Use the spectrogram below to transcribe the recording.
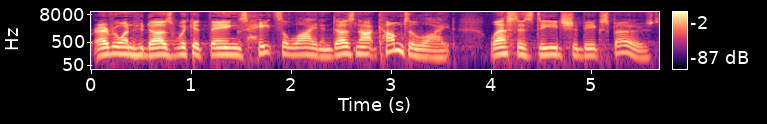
For everyone who does wicked things hates the light and does not come to the light, lest his deeds should be exposed.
